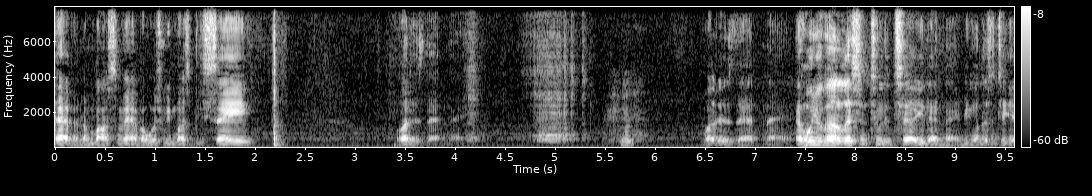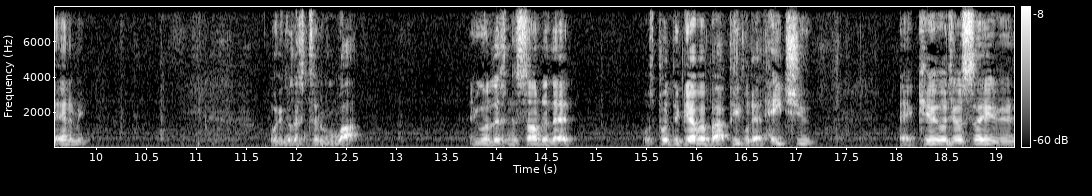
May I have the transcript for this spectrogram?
heaven amongst men by which we must be saved, what is that name? Hmm. What is that name? And who are you gonna listen to to tell you that name? You gonna listen to your enemy? Or you gonna listen to the Ruach? You gonna listen to something that was put together by people that hate you and killed your savior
